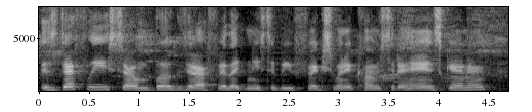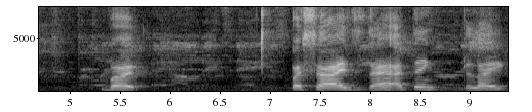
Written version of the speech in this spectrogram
there's definitely some bugs that I feel like needs to be fixed when it comes to the hand scanner. But besides that, I think like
